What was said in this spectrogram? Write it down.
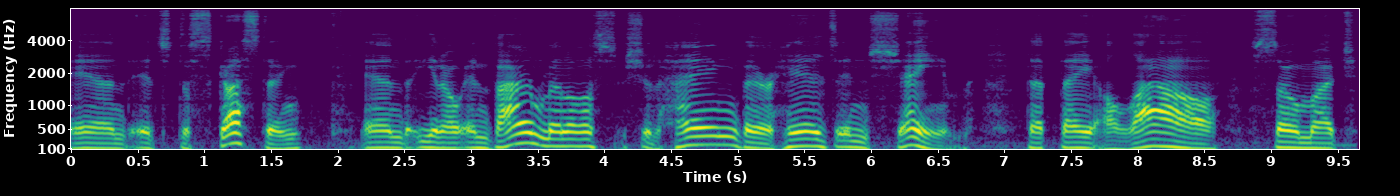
and it's disgusting. And, you know, environmentalists should hang their heads in shame that they allow so much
